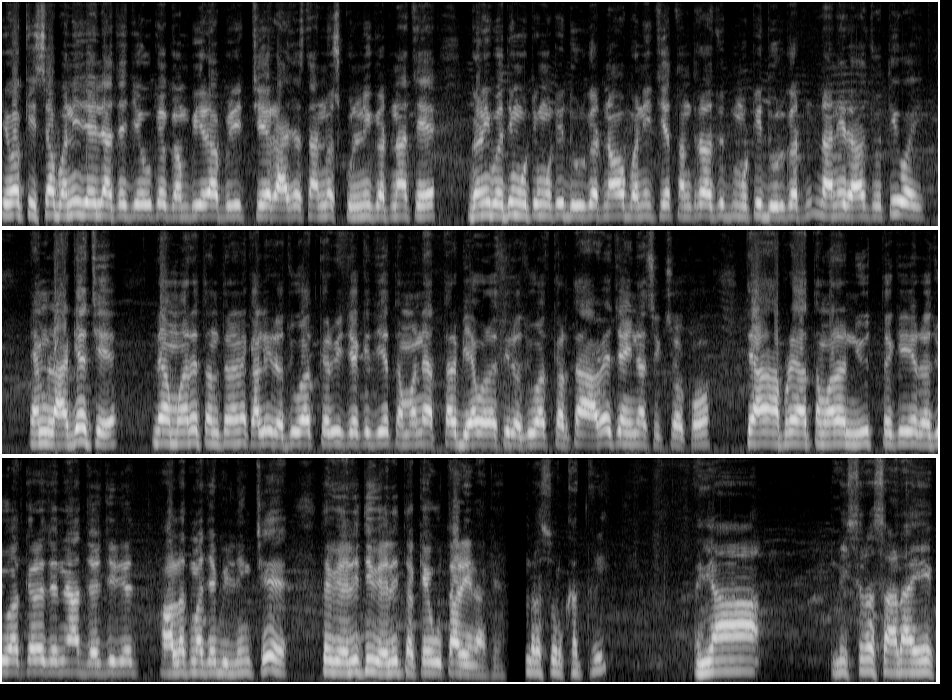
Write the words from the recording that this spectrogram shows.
એવા કિસ્સા બની ગયેલા છે જેવું કે ગંભીરા બ્રિજ છે, રાજસ્થાનમાં સ્કૂલની ઘટના છે, ઘણી બધી મોટી મોટી દુર્ઘટનાઓ બની છે, તંત્ર હજુ મોટી દુર્ઘટનાની રાહ જોતી હોય એમ લાગે છે. એટલે અમારે તંત્રને ખાલી રજૂઆત કરવી છે કે જે તમને અત્યારે બે વર્ષથી રજૂઆત કરતા આવે છે અહીંના શિક્ષકો, ત્યાં આપણે આ તમારા ન્યૂઝ થકી રજૂઆત કરે છે અને આ જર્જરી હાલતમાં જે બિલ્ડિંગ છે તે વહેલીથી વહેલી તકે ઉતારી નાખે. રસુલ ખત્રી. અહીંયા મિશ્ર શાળા એક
